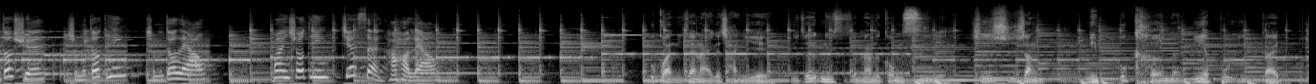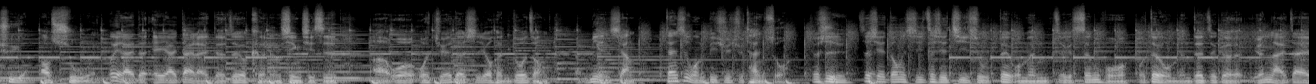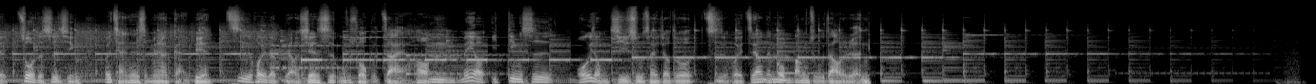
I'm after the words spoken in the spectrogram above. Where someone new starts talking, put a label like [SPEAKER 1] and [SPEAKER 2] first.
[SPEAKER 1] 都学，什么都听，什么都聊。欢迎收听 Jason 好好聊。
[SPEAKER 2] 不管你在哪一个产业，你这个你是什么样的公司，其实事实上你不可能，你也不应该不去拥抱数位。
[SPEAKER 3] 未来的 AI 带来的这个可能性，其实啊、呃，我我觉得是有很多种。面向，但是我们必须去探索，就是这些东西、这些技术对我们这个生活，或对我们的这个原来在做的事情，会产生什么样的改变？智慧的表现是无所不在，哈，没有一定是某一种技术才叫做智慧，只要能够帮助到人。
